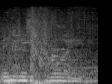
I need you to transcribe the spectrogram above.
Been destroyed.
